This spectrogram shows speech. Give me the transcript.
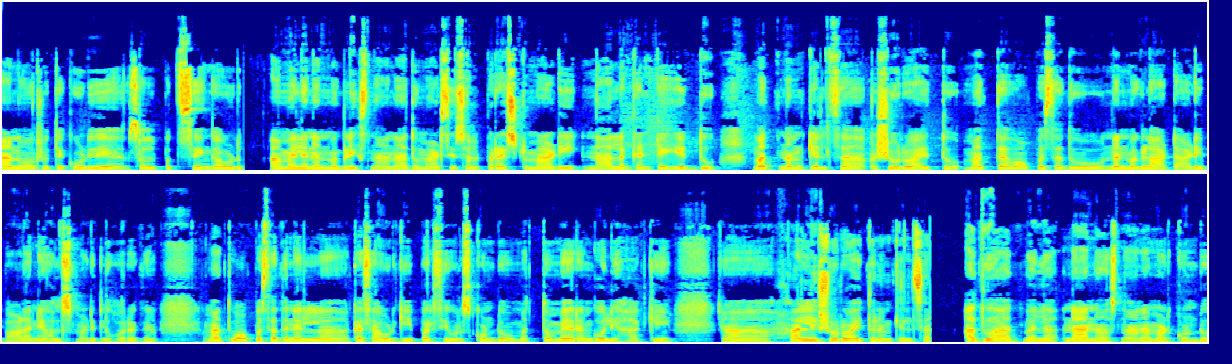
ನಾನು ಅವ್ರ ಜೊತೆ ಕೂಡಿ ಸ್ವಲ್ಪ ಶೇಂಗಾ ಹೊಡೆದು ಆಮೇಲೆ ನನ್ನ ಮಗಳಿಗೆ ಸ್ನಾನ ಅದು ಮಾಡಿಸಿ ಸ್ವಲ್ಪ ರೆಸ್ಟ್ ಮಾಡಿ ನಾಲ್ಕು ಗಂಟೆಗೆ ಎದ್ದು ಮತ್ತು ನಮ್ಮ ಕೆಲಸ ಶುರು ಆಯಿತು. ಮತ್ತು ವಾಪಸ್ ಅದು ನನ್ನ ಮಗಳು ಆಟ ಆಡಿ ಭಾಳನೇ ಹೊಲಸು ಮಾಡಿದ್ಲು ಹೊರಗೆ. ಮತ್ತು ವಾಪಸ್ ಅದನ್ನೆಲ್ಲ ಕಸ ಹುಡುಗಿ ಪರಿಸಿ ಒರೆಸ್ಕೊಂಡು ಮತ್ತೊಮ್ಮೆ ರಂಗೋಲಿ ಹಾಕಿ ಅಲ್ಲಿ ಶುರು ಆಯಿತು ನಮ್ಮ ಕೆಲಸ. ಅದು ಆದ್ಮೇಲೆ ನಾನು ಸ್ನಾನ ಮಾಡಿಕೊಂಡು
